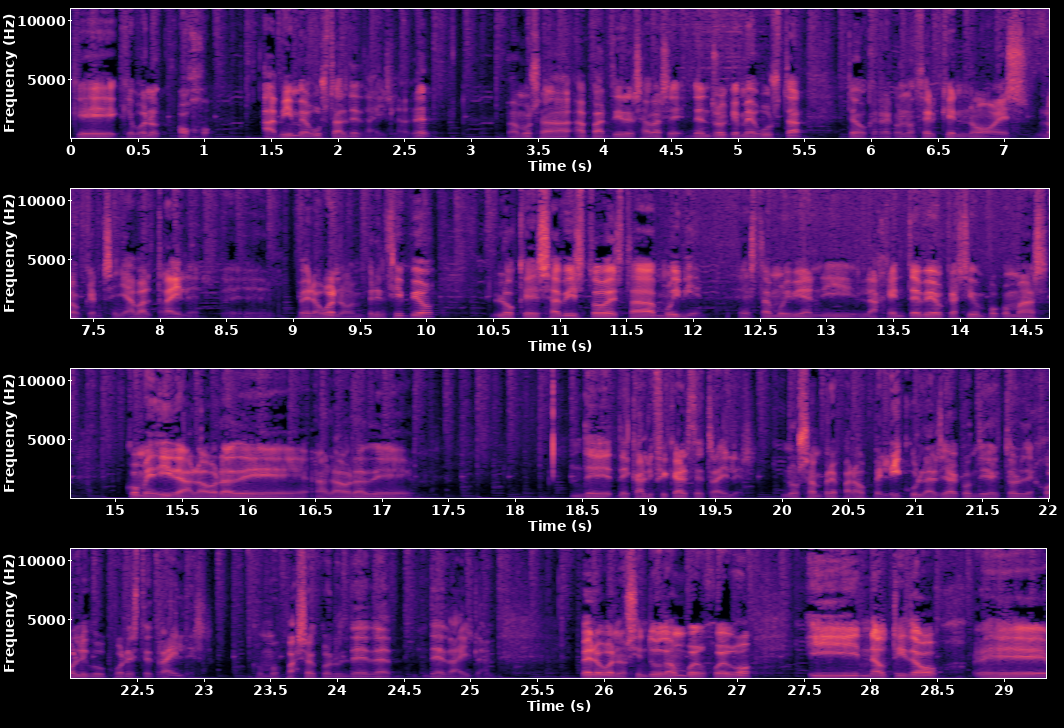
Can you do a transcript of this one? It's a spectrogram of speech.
que, que, bueno, ojo, a mí me gusta el Dead Island, ¿eh? Vamos a, a partir de esa base. Dentro que me gusta, tengo que reconocer que no es lo que enseñaba el tráiler. Eh, pero bueno, en principio, lo que se ha visto está muy bien, está muy bien. Y la gente veo que ha sido un poco más comedida a la hora de, a la hora de, de, de calificar este tráiler. No se han preparado películas ya con directores de Hollywood por este tráiler, como pasó con el de Dead, Dead Island. Pero bueno, sin duda un buen juego. Y Naughty Dog, eh,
